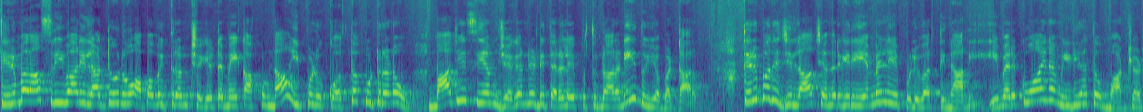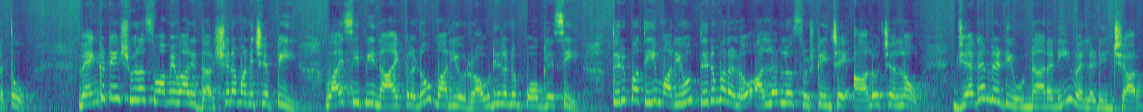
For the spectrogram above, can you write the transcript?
తిరుమల శ్రీవారి లడ్డూను అపవిత్రం చేయటమే కాకుండా ఇప్పుడు కొత్త కుట్రను మాజీ సీఎం జగన్ రెడ్డి తెరలేపుతున్నారని దుయ్యబట్టారు. తిరుపతి జిల్లా చంద్రగిరి ఎమ్మెల్యే పులివర్తి నాని ఈ మేరకు ఆయన మీడియాతో మాట్లాడుతూ వెంకటేశ్వర స్వామి వారి దర్శనమని చెప్పి వైసీపీ నాయకులను మరియు రౌడీలను పోగేసి తిరుపతి మరియు తిరుమలలో అల్లర్లు సృష్టించే ఆలోచనలో జగన్ రెడ్డి ఉన్నారని వెల్లడించారు.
